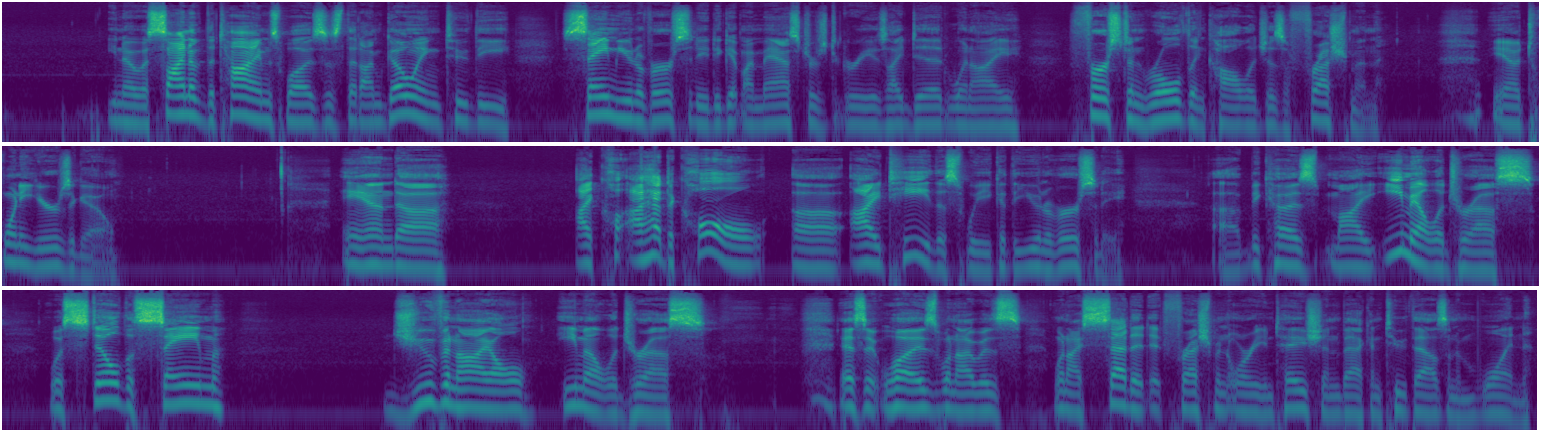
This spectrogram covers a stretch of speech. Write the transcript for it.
you know, a sign of the times was is that I'm going to the same university to get my master's degree as I did when I first enrolled in college as a freshman, you know, 20 years ago. And uh, I ca- I had to call uh, IT this week at the university uh, because my email address was still the same juvenile email address as it was when I was when I set it at freshman orientation back in 2001.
